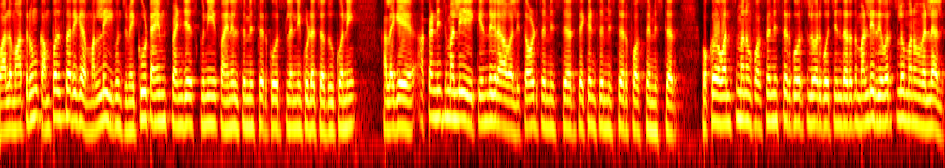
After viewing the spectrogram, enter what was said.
వాళ్ళు మాత్రం కంపల్సరీగా మళ్ళీ కొంచెం ఎక్కువ టైం స్పెండ్ చేసుకుని ఫైనల్ సెమిస్టర్ కోర్సులన్నీ కూడా చదువుకొని అలాగే అక్కడి నుంచి మళ్ళీ కిందకి రావాలి. Third semester second semester first semester ఒక వన్స్ మనం ఫస్ట్ సెమిస్టర్ కోర్సుల వరకు వచ్చిన తర్వాత మళ్ళీ రివర్స్లో మనం వెళ్ళాలి.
